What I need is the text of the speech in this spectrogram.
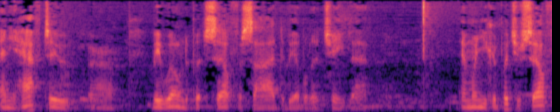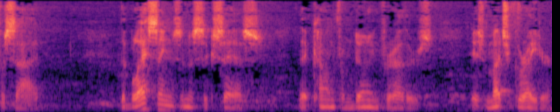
and you have to uh, be willing to put self aside to be able to achieve that. And when you can put yourself aside, the blessings and the success that come from doing for others is much greater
